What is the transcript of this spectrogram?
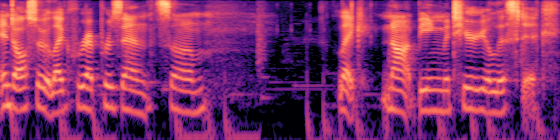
And also like represents um like not being materialistic.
